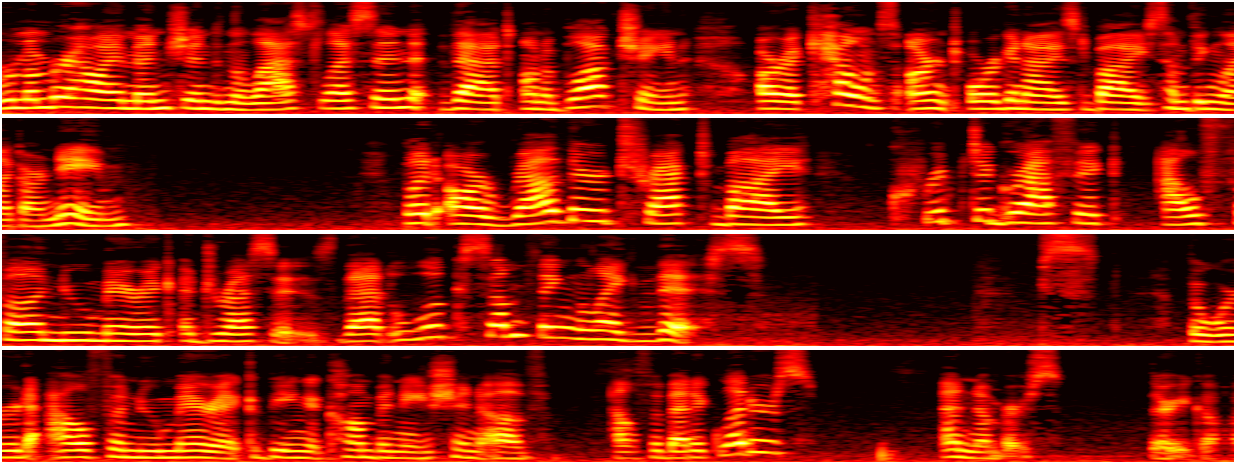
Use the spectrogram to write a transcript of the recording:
Remember how I mentioned in the last lesson that on a blockchain, our accounts aren't organized by something like our name, but are rather tracked by cryptographic alphanumeric addresses that look something like this. Psst. The word alphanumeric being a combination of alphabetic letters and numbers. There you go.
